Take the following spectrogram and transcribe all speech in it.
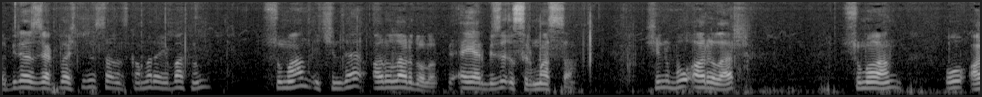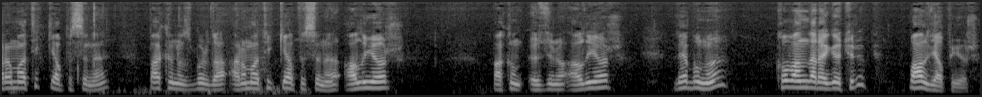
E, biraz yaklaştırırsanız kamerayı bakın. Sumağın içinde arılar dolu. Eğer bizi ısırmazsa. Şimdi bu arılar sumağın o aromatik yapısını bakınız burada aromatik yapısını alıyor. Bakın özünü alıyor ve bunu kovanlara götürüp bal yapıyor.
